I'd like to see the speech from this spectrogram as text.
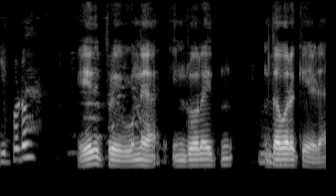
ఇప్పుడు? ఏది ఇప్పుడు ఉన్నాయా ఇన్ని రోజులు అవుతుంది ఇంతవరకు ఏడా?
